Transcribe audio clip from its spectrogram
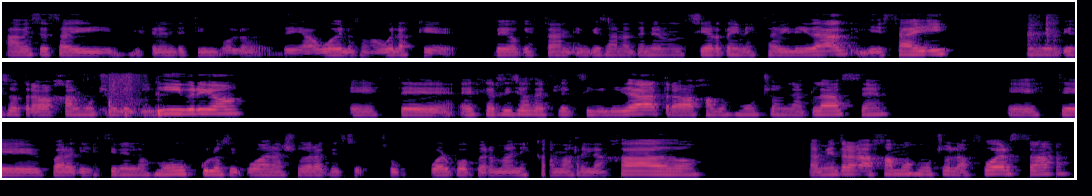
A veces hay diferentes tipos de abuelos o abuelas que veo que están, empiezan a tener cierta inestabilidad y es ahí donde empiezo a trabajar mucho el equilibrio, este, ejercicios de flexibilidad, trabajamos mucho en la clase, este, para que estiren los músculos y puedan ayudar a que su, cuerpo permanezca más relajado. También trabajamos mucho la fuerza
